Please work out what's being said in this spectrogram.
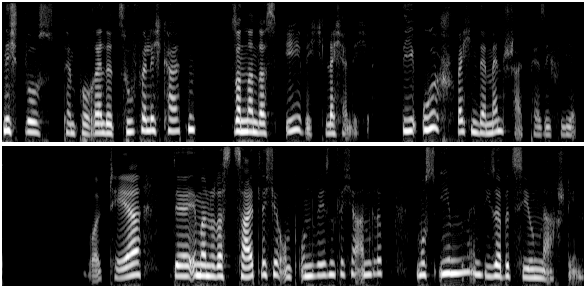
nicht bloß temporelle Zufälligkeiten, sondern das ewig Lächerliche, die Urschwächen der Menschheit persifliert, Voltaire, der immer nur das Zeitliche und Unwesentliche angriff, muss ihm in dieser Beziehung nachstehen.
